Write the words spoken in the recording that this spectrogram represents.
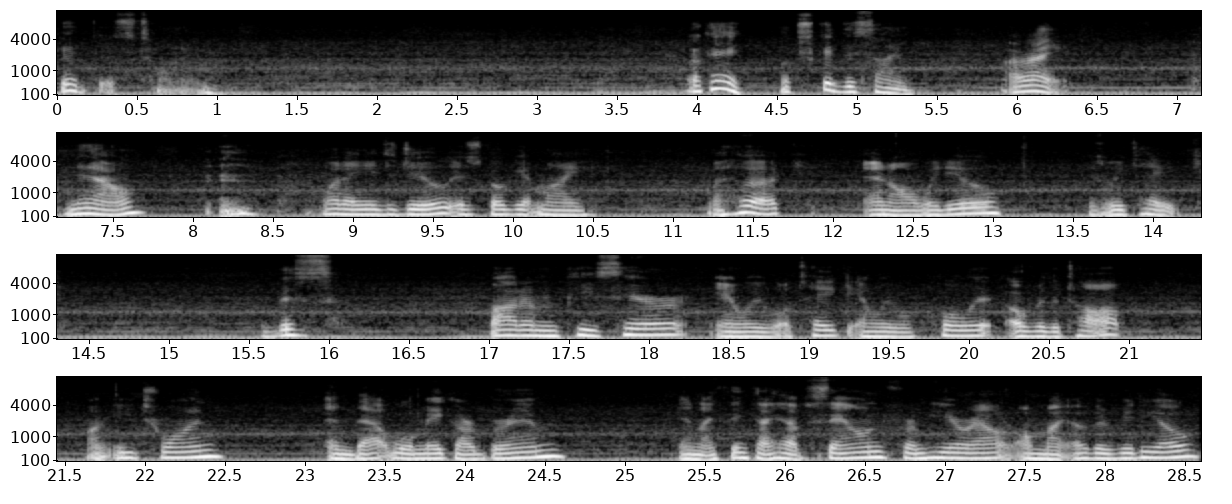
good this time. Okay, looks good this time. All right, now what I need to do is go get my my hook, and all we do is we take this bottom piece here, and we will take and we will pull it over the top on each one, and that will make our brim. And I think I have sound from here out on my other video,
